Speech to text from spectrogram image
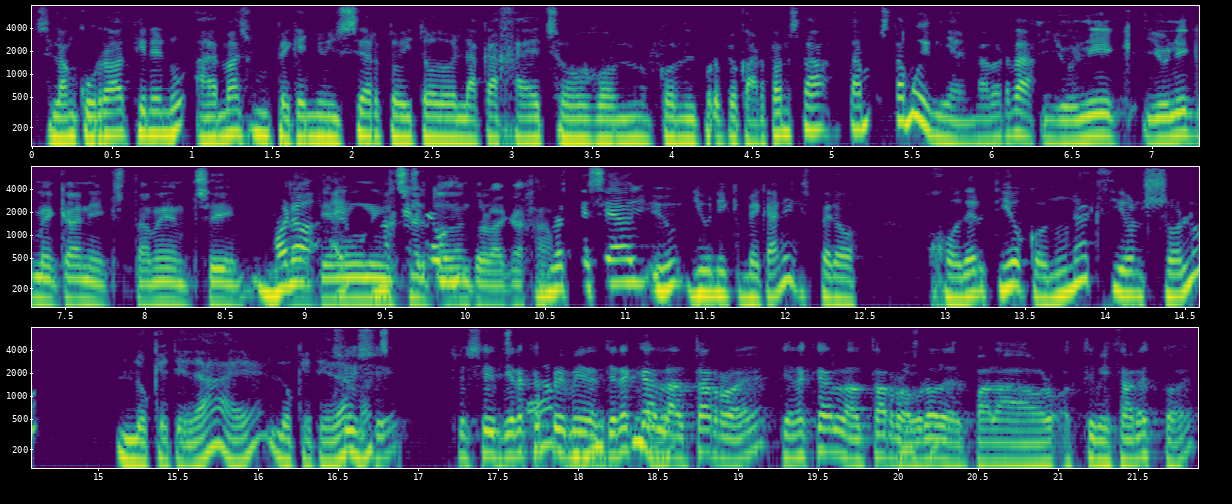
se lo han currado. Tienen además un pequeño inserto y todo en la caja hecho con, con el propio cartón. Está, está, está muy bien, la verdad. Unique, Unique Mechanics también, sí. Bueno, Tiene eh, un no que inserto sea dentro de la caja. No es que sea Unique Mechanics, pero joder, tío, con una acción solo, lo que te da, ¿eh? Lo que te da. Sí, macho. sí. Sí, sí, tienes que, Está muy tienes que darle al tarro, ¿eh? Tienes que darle al tarro, brother, para optimizar esto, ¿eh?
